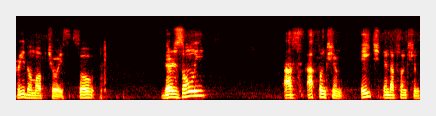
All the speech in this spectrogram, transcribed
freedom of choice. So there's only a, a function h and a function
